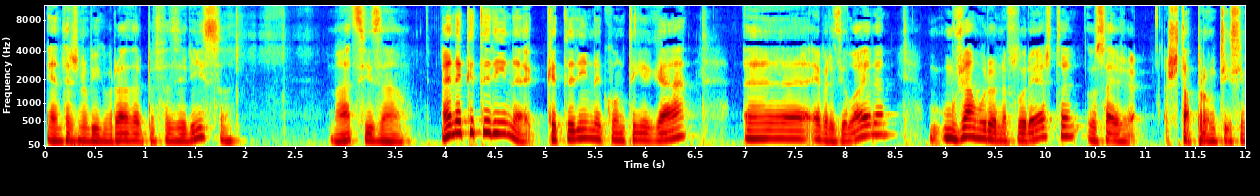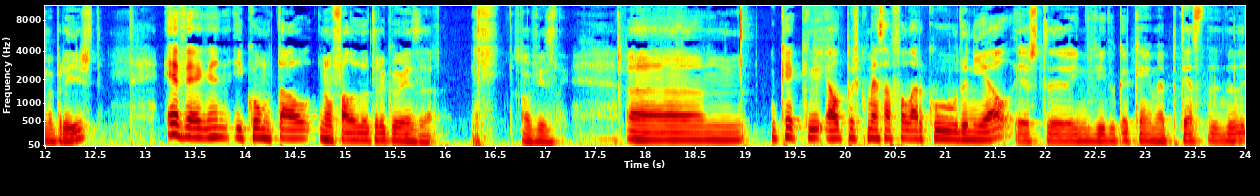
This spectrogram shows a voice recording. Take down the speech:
Entras no Big Brother para fazer isso? Má decisão. Ana Catarina, Catarina com TH, uh, é brasileira, já morou na floresta, ou seja, está prontíssima para isto. É vegan e, como tal, não fala de outra coisa. Obviously. Um, o que é que. Ela depois começa a falar com o Daniel, este indivíduo a quem me apetece de, de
